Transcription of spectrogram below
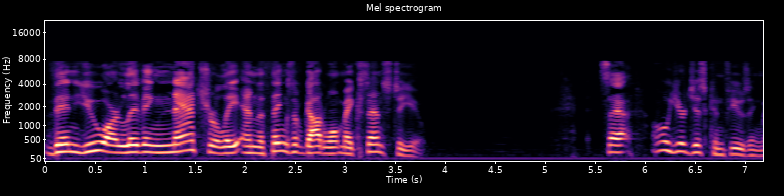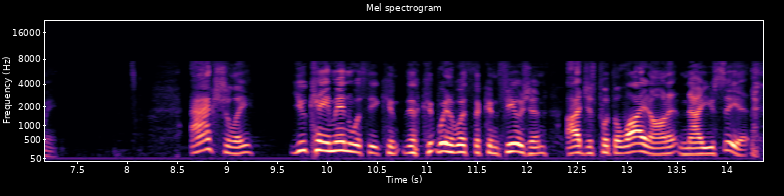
then you are living naturally and the things of God won't make sense to you. Say, oh, you're just confusing me. Actually, you came in with the, the, with the confusion. I just put the light on it, and now you see it.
